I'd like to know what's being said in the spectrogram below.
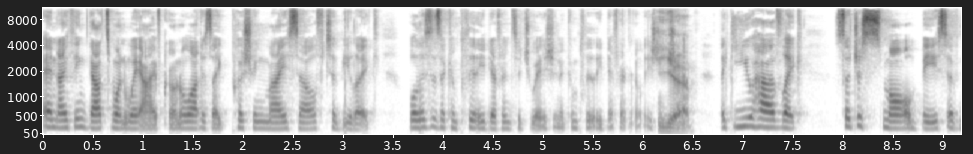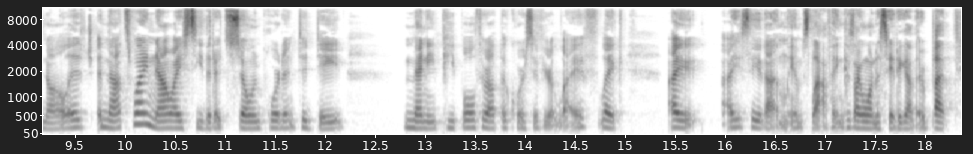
And I think that's one way I've grown a lot is like pushing myself to be like, well, this is a completely different situation, a completely different relationship. Yeah. Like you have like such a small base of knowledge, and that's why now I see that it's so important to date many people throughout the course of your life. Like I I say that and Liam's laughing because I want to stay together, but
